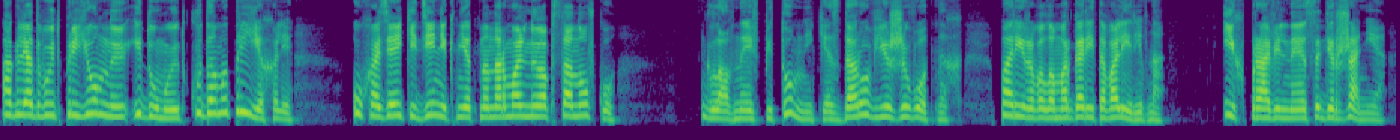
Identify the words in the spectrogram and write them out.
оглядывают приемную и думают, куда мы приехали. У хозяйки денег нет на нормальную обстановку». «Главное в питомнике – здоровье животных», – парировала Маргарита Валерьевна. «Их правильное содержание –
